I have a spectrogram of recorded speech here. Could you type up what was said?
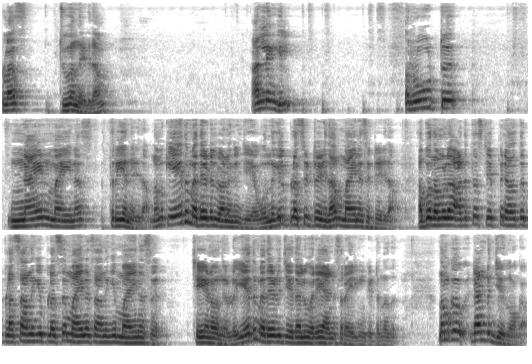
പ്ലസ് ടു എന്ന് എഴുതാം. അല്ലെങ്കിൽ റൂട്ട് നയൻ മൈനസ് ത്രീ എന്ന് എഴുതാം. നമുക്ക് ഏത് മെത്തേഡിൽ വേണമെങ്കിലും ചെയ്യാം. ഒന്നുകിൽ പ്ലസ് ഇട്ട് എഴുതാം മൈനസ് ഇട്ട് എഴുതാം. അപ്പോൾ നമ്മൾ അടുത്ത സ്റ്റെപ്പിനകത്ത് പ്ലസ് ആണെങ്കിൽ പ്ലസ് മൈനസ് ആണെങ്കിൽ മൈനസ് ചെയ്യണമെന്നേ ഉള്ളൂ. ഏത് മെത്തേഡിൽ ചെയ്താലും ഒരേ ആൻസർ ആയിരിക്കും കിട്ടുന്നത്. നമുക്ക് രണ്ടും ചെയ്ത് നോക്കാം.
